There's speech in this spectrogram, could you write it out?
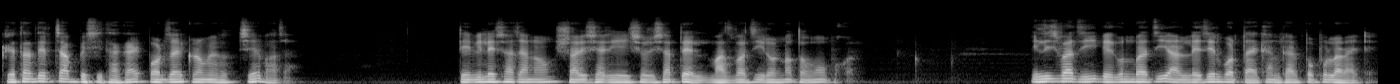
ক্রেতাদের চাপ বেশি থাকায় পর্যায়ক্রমে হচ্ছে ভাজা। টেবিলে সাজানো সারি সারি এই সরিষা তেল মাছবাজির অন্যতম উপকার ইলিশ ভাজি বেগুন ভাজি আর লেজের ভর্তা এখানকার পপুলার আইটেম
